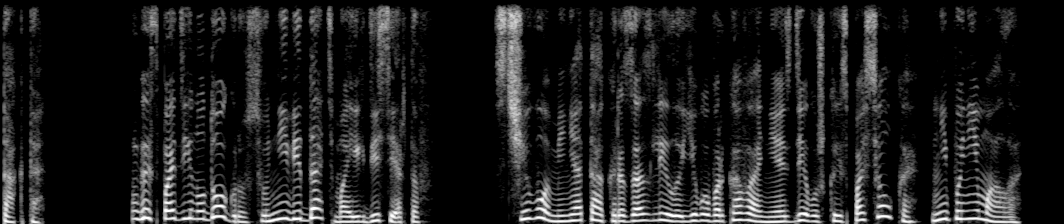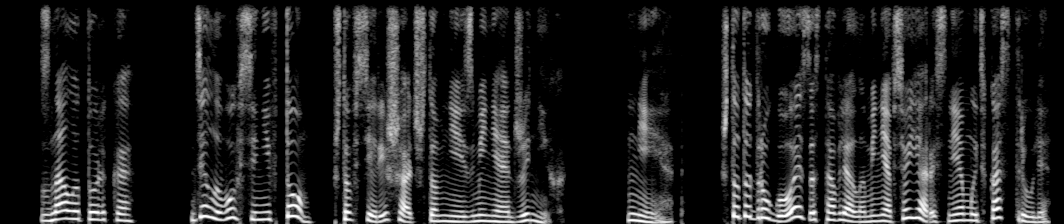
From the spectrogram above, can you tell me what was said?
так-то. Господину Догрусу не видать моих десертов. С чего меня так разозлило его воркование с девушкой из поселка, не понимала. Знала только, дело вовсе не в том, что все решат, что мне изменяет жених. Нет, что-то другое заставляло меня все яростнее мыть кастрюли.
